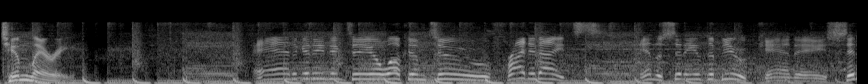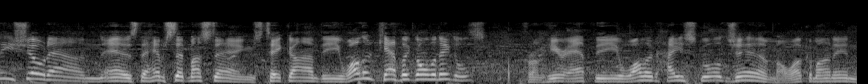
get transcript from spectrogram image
Tim Larry. And a good evening to you. Welcome to Friday nights in the city of Dubuque and a city showdown as the Hempstead Mustangs take on the Wahlert Catholic Golden Eagles from here at the Wahlert High School gym. Welcome on in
